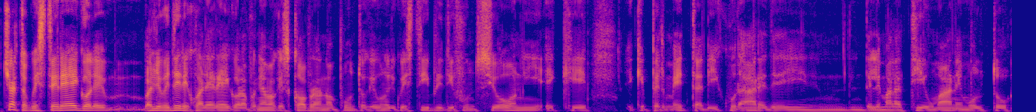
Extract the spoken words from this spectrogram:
Certo, queste regole, voglio vedere quale regola, poniamo che scoprano appunto che uno di questi ibridi funzioni e che, e che permetta di curare dei, delle malattie umane molto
